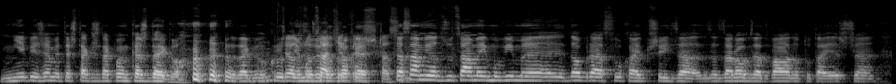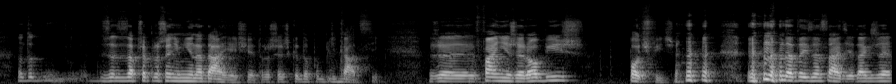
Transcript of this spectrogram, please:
nie bierzemy też tak, że tak powiem, każdego. tak Mhm. okrutnie może to trochę. czasem? Czasami odrzucamy i mówimy, dobra, słuchaj, przyjdź za, za, za rok, za dwa, no tutaj jeszcze, no to za, za przeproszeniem nie nadaje się troszeczkę do publikacji. Że fajnie, że robisz, poćwicz na, na tej zasadzie. Także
